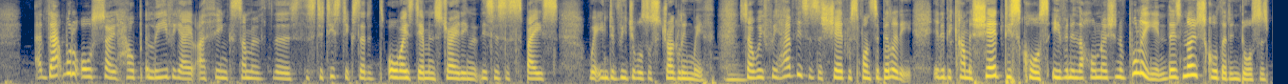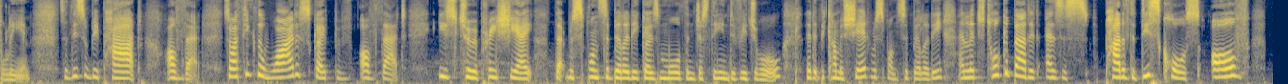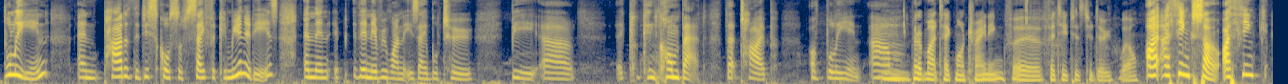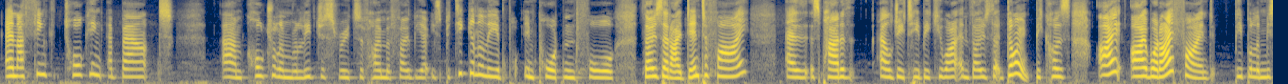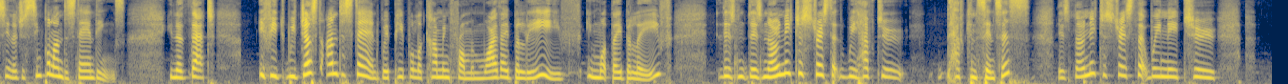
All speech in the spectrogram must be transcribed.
that will also help alleviate, I think, some of the, the statistics that are always demonstrating that this is a space where individuals are struggling with. Mm. So if we have this as a shared responsibility, it'll become a shared discourse even in the whole notion of bullying. There's no school that endorses bullying. So this would be part of that. So I think the wider scope of, of that is to appreciate that responsibility goes more than just the individual. Let it become a shared responsibility, and let's talk about it as a part of the discourse of bullying and part of the discourse of safer communities, and then then everyone is able to be uh, can combat that type of bullying. Um, Mm, but it might take more training for, for teachers to do well. I, I think so. I think, and I think talking about um, cultural and religious roots of homophobia is particularly imp- important for those that identify as, as part of LGBTQI and those that don't, because I, I, what I find people are missing are just simple understandings. You know that if you, we just understand where people are coming from and why they believe in what they believe, there's there's no need to stress that we have to have consensus. There's no need to stress that we need to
